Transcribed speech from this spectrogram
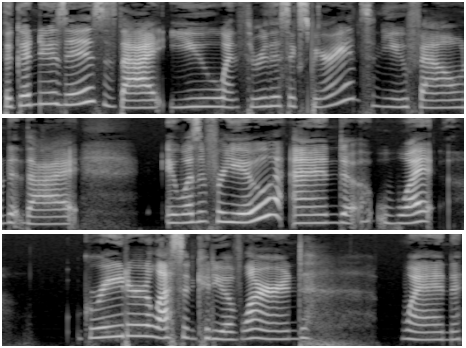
the good news is, is that you went through this experience and you found that it wasn't for you. And what greater lesson could you have learned when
